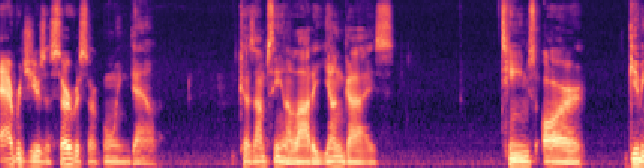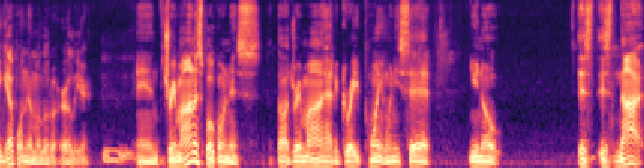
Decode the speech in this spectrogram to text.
average years of service are going down because I'm seeing a lot of young guys. Teams are giving up on them a little earlier. Mm-hmm. And Draymond spoke on this. I thought Draymond had a great point when he said, you know, it's, it's not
